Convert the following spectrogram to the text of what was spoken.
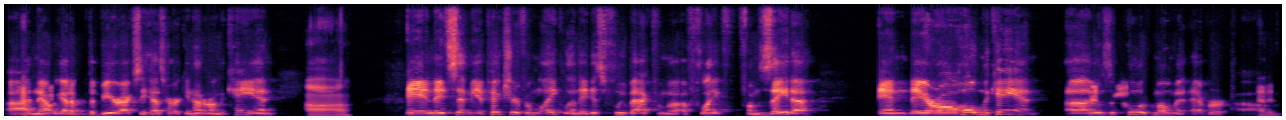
Uh, now we got a the beer actually has Hurricane Hunter on the can, Aw. and they sent me a picture from Lakeland. They just flew back from a, a flight from Zeta, and they are all holding the can. Uh, it was the coolest moment ever. Um,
